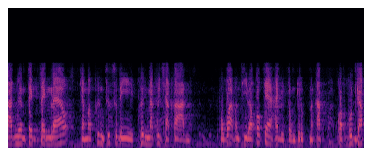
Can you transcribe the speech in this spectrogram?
การเมืองเต็มเต็มแล้วจะมาพึ่งทฤษฎีพึ่งนักวิชาการ ผมว่าบางทีเราก็แก้ให้ไม่ตรงจุดนะครับ ขอบคุณครับ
